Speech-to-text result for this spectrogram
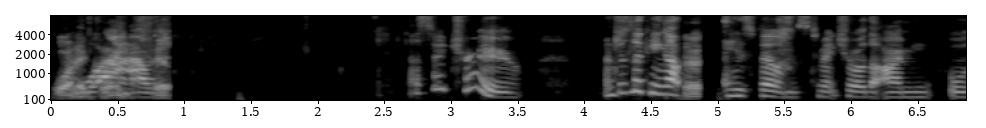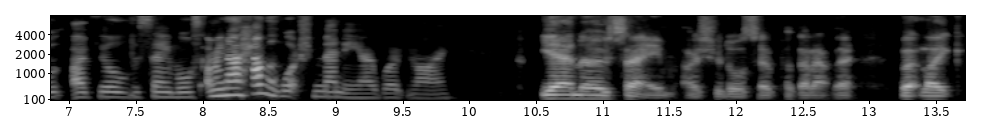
what a Wow. great film. That's so true. I'm just looking up Uh, his films to make sure that I'm all I feel the same also. I mean I haven't watched many, I won't lie. Yeah, no, same. I should also put that out there. But like,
